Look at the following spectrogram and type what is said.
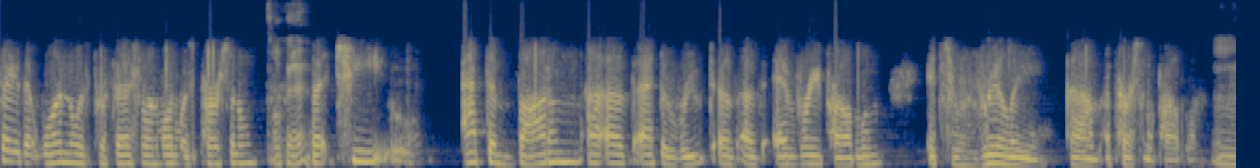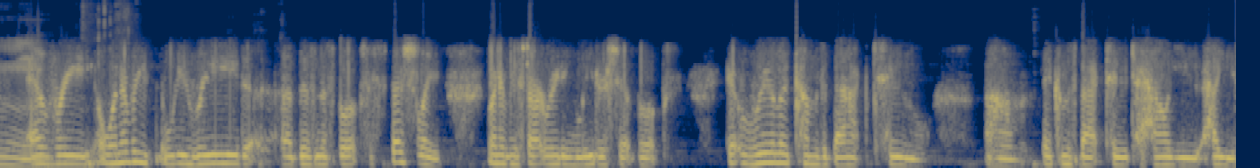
say that one was professional and one was personal. Okay. But Chi, at the bottom uh, of, at the root of, of every problem, it's really um, a personal problem. Mm. Every, whenever you, we read uh, business books, especially whenever you start reading leadership books, it really comes back to um, it comes back to, to how you how you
